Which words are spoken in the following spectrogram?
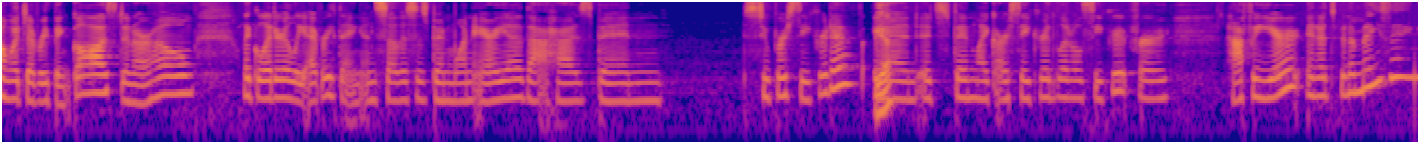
how much everything costs in our home, like literally everything. And so, this has been one area that has been super secretive. Yeah. And it's been like our sacred little secret for half a year, and it's been amazing.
